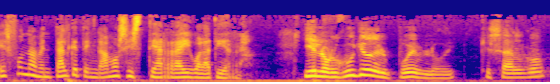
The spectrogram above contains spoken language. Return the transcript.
es fundamental que tengamos este arraigo a la tierra. Y el orgullo del pueblo, ¿eh? que es algo...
